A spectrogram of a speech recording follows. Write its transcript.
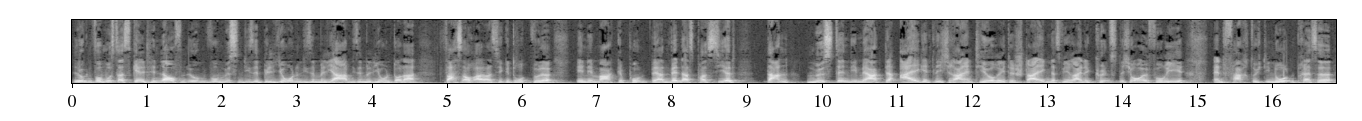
Irgendwo muss das Geld hinlaufen, irgendwo müssen diese Billionen, diese Milliarden, diese Millionen Dollar, was auch alles hier gedruckt würde, in den Markt gepumpt werden. Wenn das passiert, dann müssten die Märkte eigentlich rein theoretisch steigen. Das wäre eine künstliche Euphorie, entfacht durch die Notenpresse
